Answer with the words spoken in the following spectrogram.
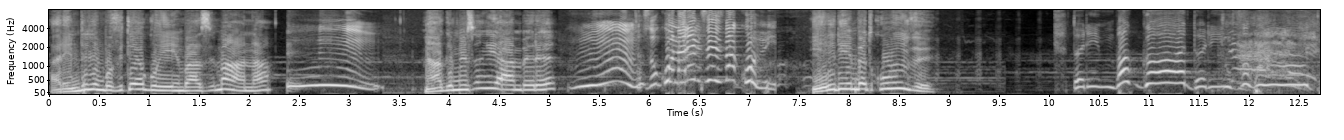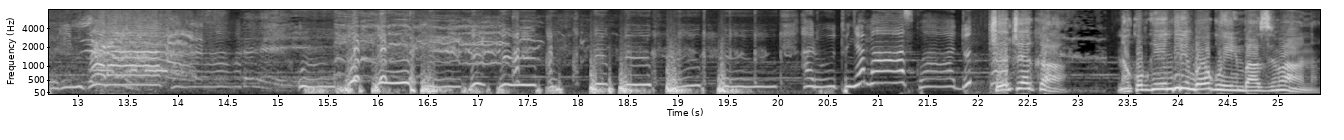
Hari indirimbo ufite yo guhimbaza imana? Ntabwo imeze nk'iya mbere? Uzi ukuntu ari nziza kubi? Iririmbe twumve. Dore imbogo dore imvubu dore impara hari utunyamaswa duto. Ceceka nakubwiye indirimbo yo guhimbaza imana.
